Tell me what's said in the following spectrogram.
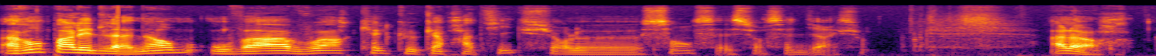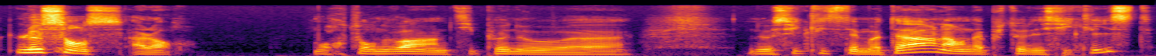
Avant de parler de la norme, on va voir quelques cas pratiques sur le sens et sur cette direction. Alors, le sens. Alors, on retourne voir un petit peu nos, euh, nos cyclistes et motards, là on a plutôt des cyclistes.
